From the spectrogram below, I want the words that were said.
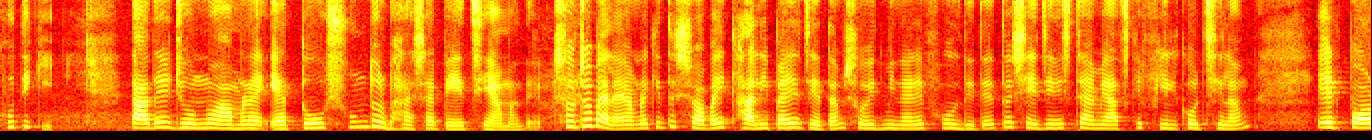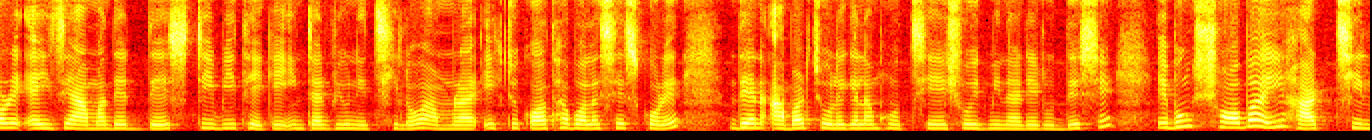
ক্ষতি কী? তাদের জন্য আমরা এত সুন্দর ভাষা পেয়েছি আমাদের। ছোটোবেলায় আমরা কিন্তু সবাই খালি পায়ে যেতাম শহীদ মিনারে ফুল দিতে, তো সেই জিনিসটা আমি আজকে ফিল করছিলাম। এরপর এই যে আমাদের দেশ টিভি থেকে ইন্টারভিউ নিচ্ছিল, আমরা একটু কথা বলা শেষ করে দেন আবার চলে গেলাম হচ্ছে শহীদ মিনারের উদ্দেশ্যে এবং সবাই হাঁটছিল,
